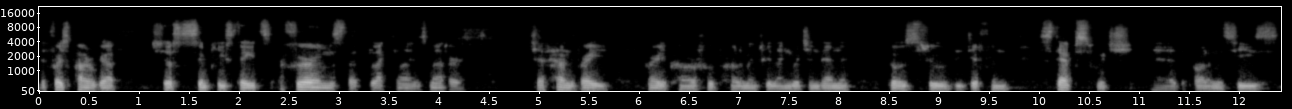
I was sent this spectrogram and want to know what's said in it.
The first paragraph just simply states affirms that Black Lives Matter, which I found very very powerful parliamentary language, and then it goes through the different steps which uh, the Parliament sees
